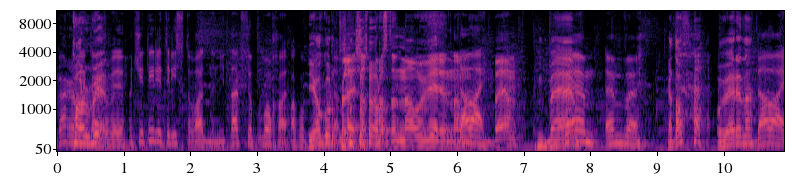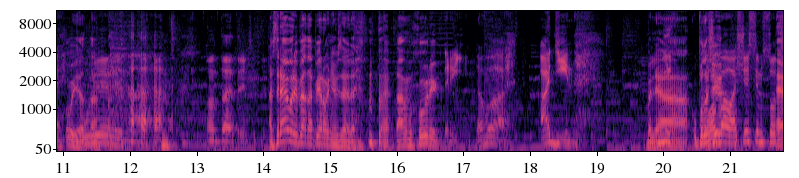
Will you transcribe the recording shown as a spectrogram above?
Корве, Корвет. корве. Ну, 4300, ладно, не так все плохо. Окуп, Йогурт. давай. Бля, сейчас просто на уверенном. Давай. Бэм. Бэм. Бэм, МВ. Готов? Уверенно? Давай. Хуета. Уверенно. Он, да, третий. А зря вы, ребята, первого не взяли. Там Хурик. Три, два, один. Бля. О, Подожди. Оба, вообще 700 тысяч.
